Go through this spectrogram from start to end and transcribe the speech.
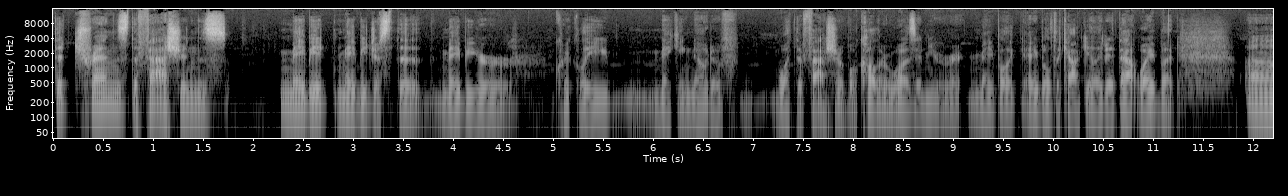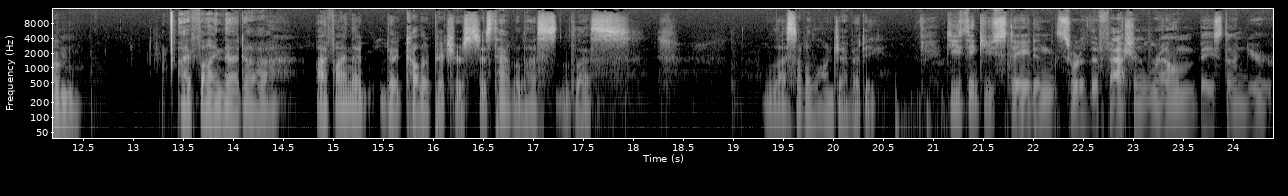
the trends, the fashions, maybe maybe just the maybe you're quickly making note of what the fashionable color was, and you're maybe able to calculate it that way. But um, I find that uh, I find that the color pictures just have a less less less of a longevity. Do you think you stayed in sort of the fashion realm based on your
